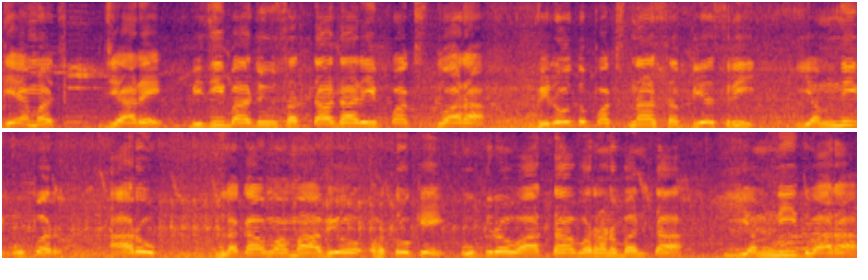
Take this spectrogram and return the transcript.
તેમજ જ્યારે બીજી બાજુ સત્તાધારી પક્ષ દ્વારા વિરોધ પક્ષના સભ્યશ્રી યમની ઉપર આરોપ લગાવવામાં આવ્યો હતો કે ઉગ્ર વાતાવરણ બનતા યમની દ્વારા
